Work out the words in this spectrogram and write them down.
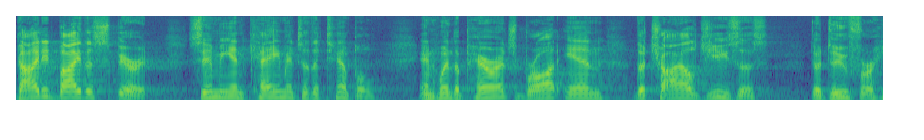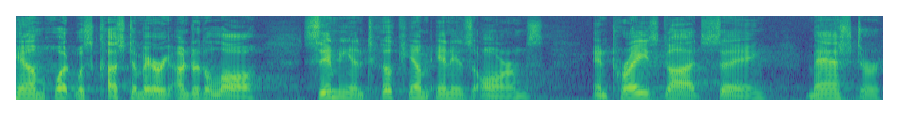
Guided by the Spirit, Simeon came into the temple, and when the parents brought in the child Jesus to do for him what was customary under the law, Simeon took him in his arms and praised God, saying, Master,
